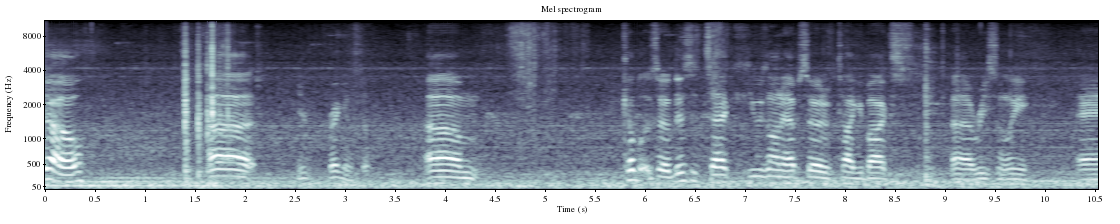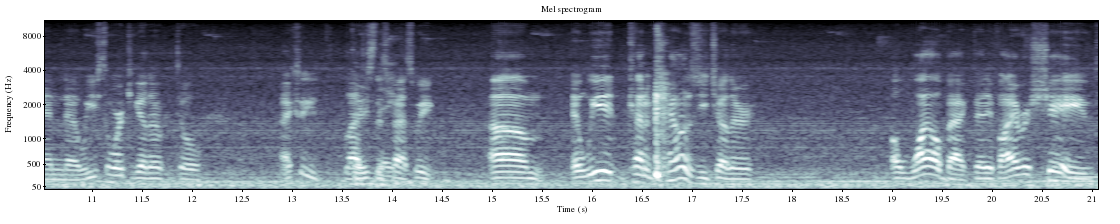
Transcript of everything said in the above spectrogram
so, uh, you're breaking stuff. Um, couple. So this is Tech. He was on an episode of Talkie Box uh, recently, and uh, we used to work together up until actually last this past week. Um, and we had kind of challenged each other a while back that if I ever shaved,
